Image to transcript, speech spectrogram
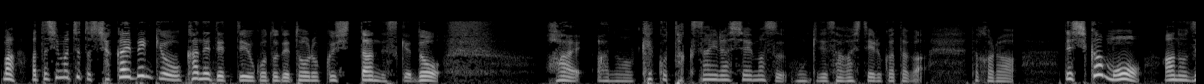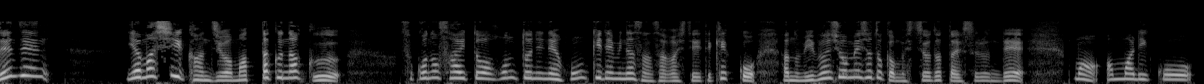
まあ、私もちょっと社会勉強を兼ねてっていうことで登録したんですけど、はい、あの、結構たくさんいらっしゃいます。本気で探している方が。だから、で、しかも、あの、全然、やましい感じは全くなく、そこのサイトは本当にね、本気で皆さん探していて、結構、あの、身分証明書とかも必要だったりするんで、まあ、あんまりこ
